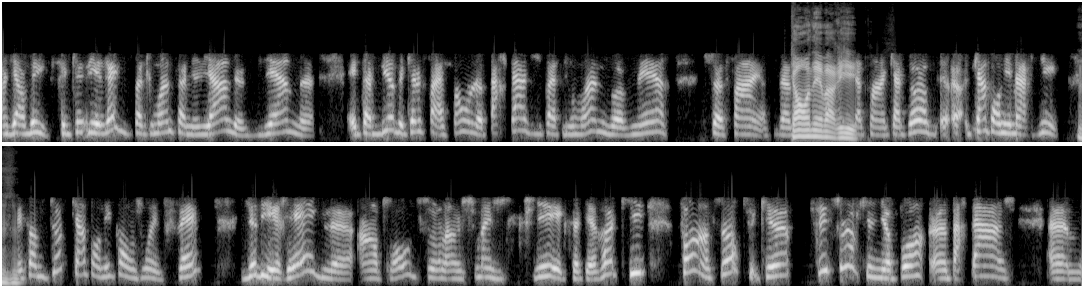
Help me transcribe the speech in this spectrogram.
regardez, c'est que les règles du patrimoine familial viennent établir de quelle façon le partage du patrimoine va venir se faire. Quand on est marié. 414, euh, quand on est marié. Mhm. Mais comme tout, quand on est conjoint de fait, il y a des règles, entre autres, sur l'enrichissement justifié, etc., qui font en sorte que c'est sûr qu'il n'y a pas un partage euh,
